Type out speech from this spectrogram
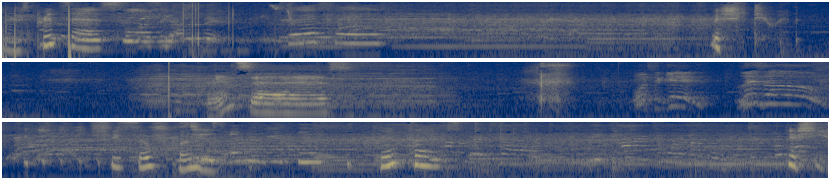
Where's Princess? What's she doing? Princess. Once again, Lizzo! She's so funny. Princess. There she is.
